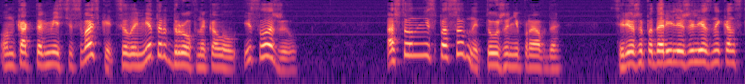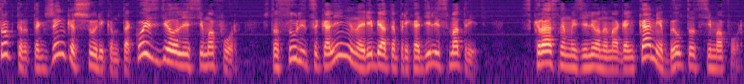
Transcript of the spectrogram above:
Он как-то вместе с Васькой целый метр дров наколол и сложил. А что он не способный, тоже неправда. Сереже подарили железный конструктор, так Женька с Шуриком такой сделали семафор, что с улицы Калинина ребята приходили смотреть. С красным и зеленым огоньками был тот семафор.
